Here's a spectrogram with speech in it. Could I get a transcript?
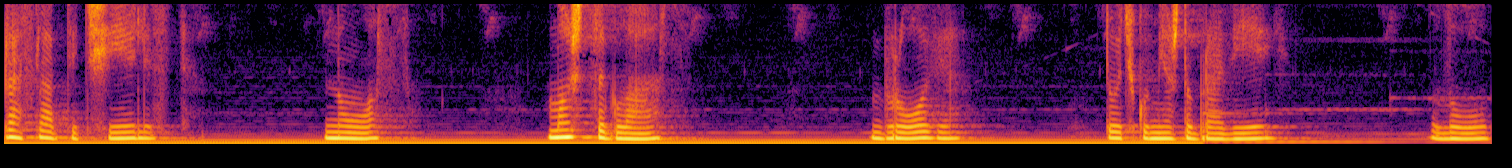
Расслабьте челюсть, нос, мышцы глаз, брови, точку между бровей, лоб.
